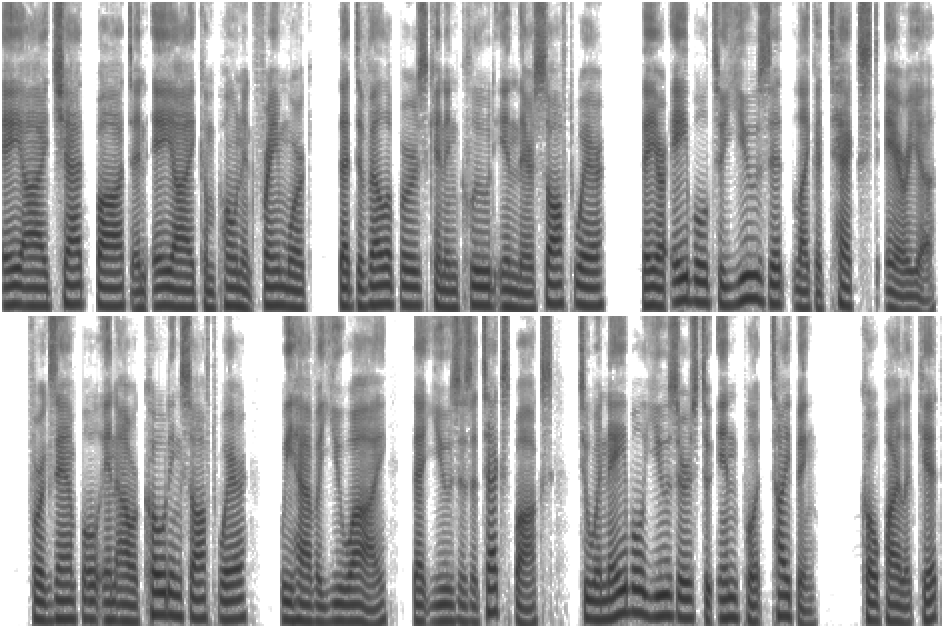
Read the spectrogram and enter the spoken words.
AI chatbot and AI component framework that developers can include in their software. They are able to use it like a text area. For example, in our coding software, we have a UI that uses a text box to enable users to input typing. Copilot Kit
